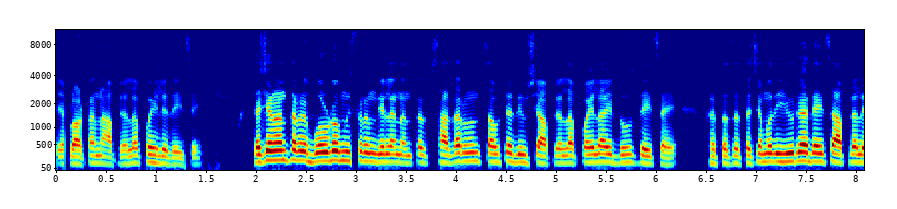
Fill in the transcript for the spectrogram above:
या प्लॉटांना आपल्याला पहिले द्यायचं आहे. त्याच्यानंतर बोर्डो मिश्रण दिल्यानंतर साधारण चौथ्या दिवशी आपल्याला पहिला डोस द्यायचा आहे खताचा. त्याच्यामध्ये युरिया द्यायचा आपल्याला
